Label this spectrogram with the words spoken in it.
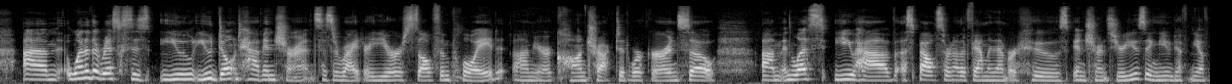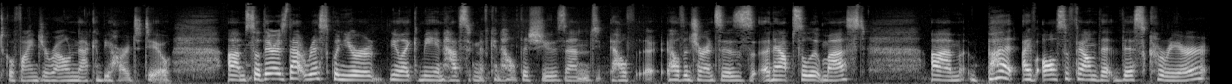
um, one of the risks is you you don't have insurance as a writer. You're self-employed. Um, you're a contracted worker, and so um, unless you have a spouse or another family member whose insurance you're using, you have, you have to go find your own. And that can be hard to do. Um, so there is that risk when you're you know, like me and have significant health issues, and health health insurance is an absolute must. Um, but I've also found that this career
